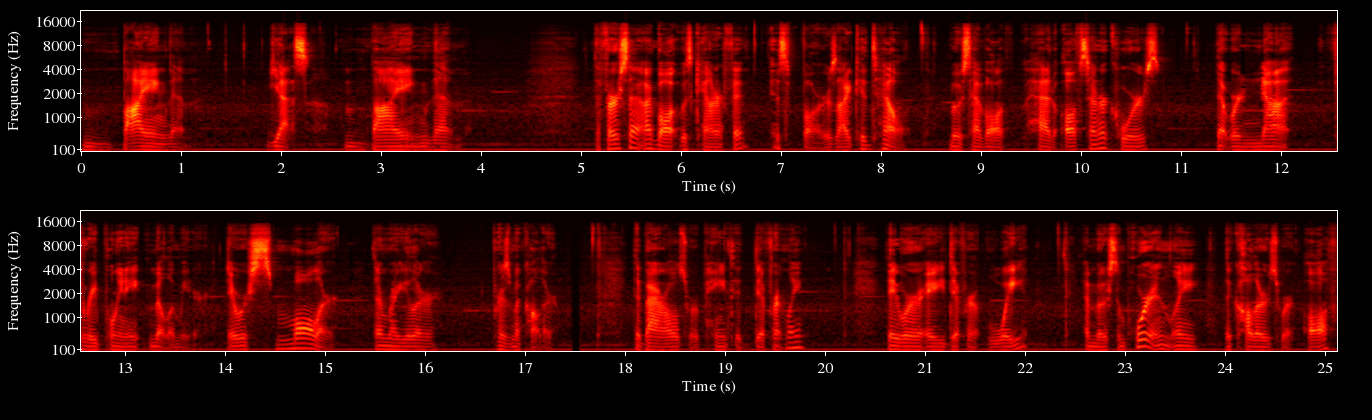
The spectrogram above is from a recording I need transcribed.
Buying them. Yes, buying them. The first set I bought was counterfeit, as far as I could tell. Most have off, had off-center cores that were not 3.8 millimeter. They were smaller than regular Prismacolor. The barrels were painted differently. They were a different weight, and most importantly, the colors were off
